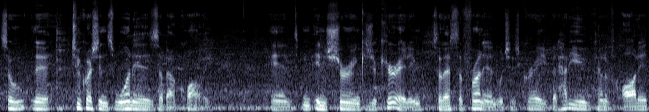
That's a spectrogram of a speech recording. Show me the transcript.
So the two questions. One is about quality and ensuring because you're curating, so that's the front end, which is great. But how do you kind of audit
